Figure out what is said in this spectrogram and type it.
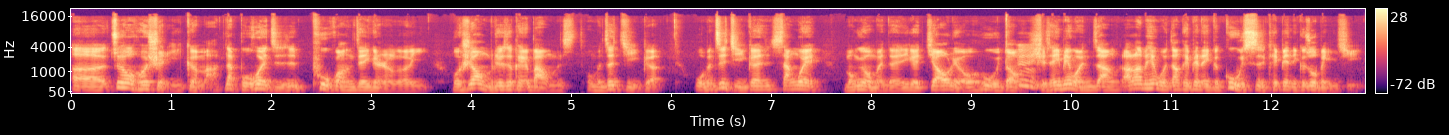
呃，最后会选一个嘛，那不会只是曝光这个人而已。我希望我们就是可以把我们我们这几个我们自己跟三位盟友们的一个交流互动嗯写成一篇文章，然后那篇文章可以变成一个故事，可以变成一个作品集，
